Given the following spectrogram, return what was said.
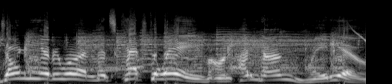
Join me, everyone. Let's catch the wave on Arirang Radio.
